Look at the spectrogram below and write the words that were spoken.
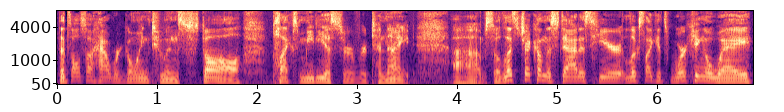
That's also how we're going to install Plex Media Server tonight. Um, so let's check on the status here. It looks like it's working away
